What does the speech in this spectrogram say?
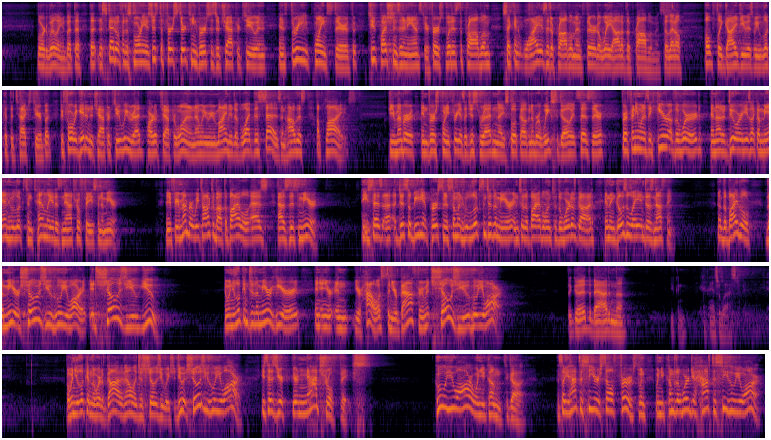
Lord willing. But the, the, the, schedule for this morning is just the first 13 verses of chapter 2 and, and three points there th- two questions and an answer. First, what is the problem? Second, why is it a problem? And third, a way out of the problem. And so that'll hopefully guide you as we look at the text here. But before we get into chapter 2, we read part of chapter 1, and then we were reminded of what this says and how this applies. If you remember in verse 23, as I just read and I spoke of a number of weeks ago, it says there, for if anyone is a hearer of the word and not a doer, he's like a man who looks intently at his natural face in a mirror. And if you remember, we talked about the Bible as, as this mirror. He says a, a, disobedient person is someone who looks into the mirror, into the Bible, into the Word of God, and then goes away and does nothing. The Bible, the mirror, shows you who you are. It, it shows you you. And when you look into the mirror here in, in, your, in your house, in your bathroom, it shows you who you are the good, the bad, and the. You can answer last. But when you look in the Word of God, it not only just shows you what you should do, it shows you who you are. He says your, your natural face, who you are when you come to God. And so you have to see yourself first. When, when you come to the Word, you have to see who you are.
